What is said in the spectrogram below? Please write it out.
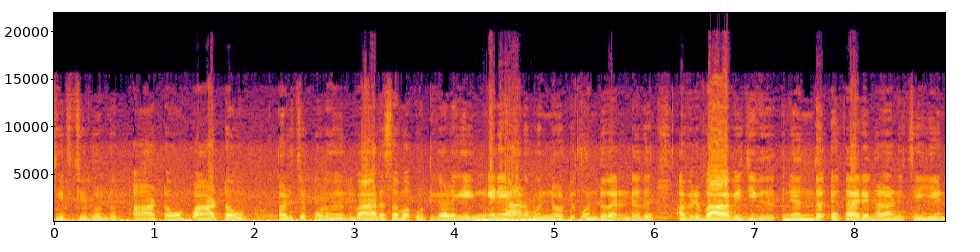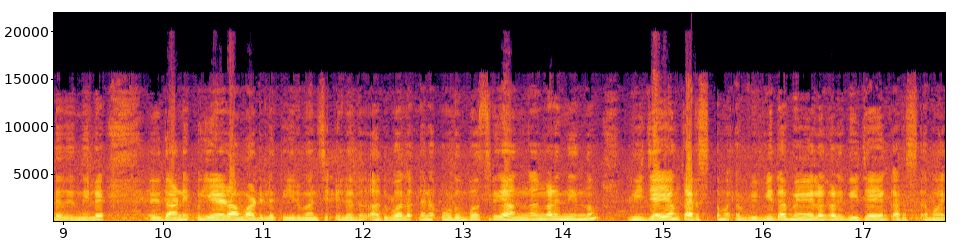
ചിരിച്ചുകൊണ്ടും ആട്ടവും പാട്ടവും കളിച്ച് ബാലസഭ കുട്ടികളെ എങ്ങനെയാണ് മുന്നോട്ട് കൊണ്ടുവരേണ്ടത്? അവർ ഭാവി ജീവിതത്തിന് എന്തൊക്കെ കാര്യങ്ങളാണ് ചെയ്യേണ്ടത് എന്നില്ല ഇതാണ് ഇപ്പോൾ ഏഴാം വാർഡിൽ തീരുമാനിച്ചിട്ടുള്ളത്. അതുപോലെ തന്നെ കുടുംബശ്രീ അംഗങ്ങളിൽ നിന്നും വിജയം കരസ്ഥ വിവിധ മേഖലകളിൽ വിജയം കരസ്ഥമായ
